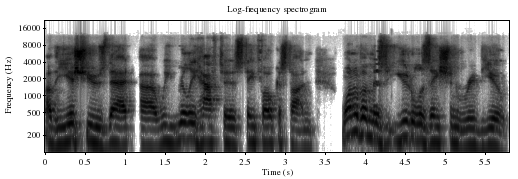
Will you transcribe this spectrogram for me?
of the issues that uh, we really have to stay focused on. One of them is utilization review.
